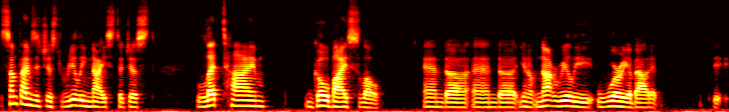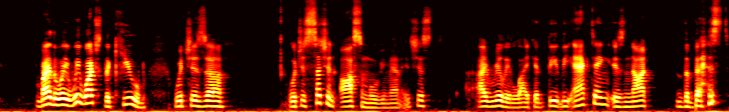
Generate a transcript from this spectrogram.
sometimes it's just really nice to just let time go by slow and uh, and uh, you know not really worry about it. By the way, we watched The Cube, which is uh, which is such an awesome movie, man. It's just I really like it. the The acting is not the best,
